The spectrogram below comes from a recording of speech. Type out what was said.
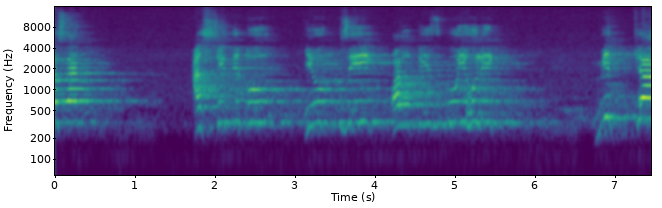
বলেছেন আসিদিকু ইউমজি অল কিজবু ইহুলিক। মিথ্যা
